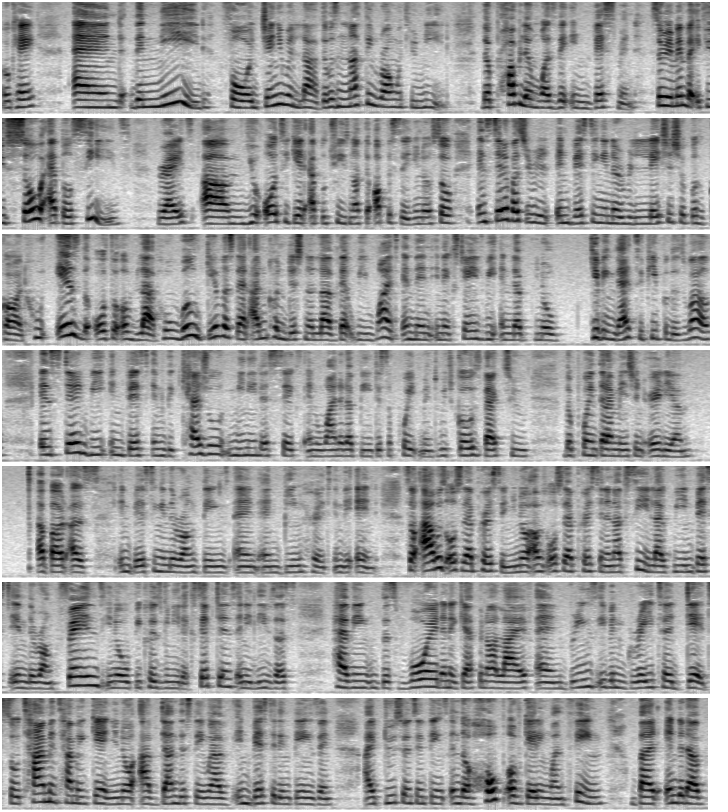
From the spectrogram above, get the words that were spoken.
okay and the need for genuine love. There was nothing wrong with your need. The problem was the investment. So remember, if you sow apple seeds, right, um, you ought to get apple trees, not the opposite, you know. So instead of us re- investing in a relationship with God, who is the author of love, who will give us that unconditional love that we want, and then in exchange, we end up, you know, giving that to people as well Instead, we invest in the casual, meaningless sex and wind up being disappointment, which goes back to the point that I mentioned earlier about us investing in the wrong things and and being hurt in the end so i was also that person you know i was also that person and i've seen like we invest in the wrong friends you know because we need acceptance and it leaves us having this void and a gap in our life and brings even greater debt. So, time and time again, you know, I've done this thing where I've invested in things and I do certain things in the hope of getting one thing, but ended up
